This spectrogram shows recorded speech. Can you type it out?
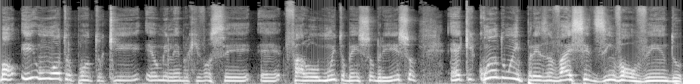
Bom, e um outro ponto que eu me lembro que você é, falou muito bem sobre isso é que quando uma empresa vai se desenvolvendo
